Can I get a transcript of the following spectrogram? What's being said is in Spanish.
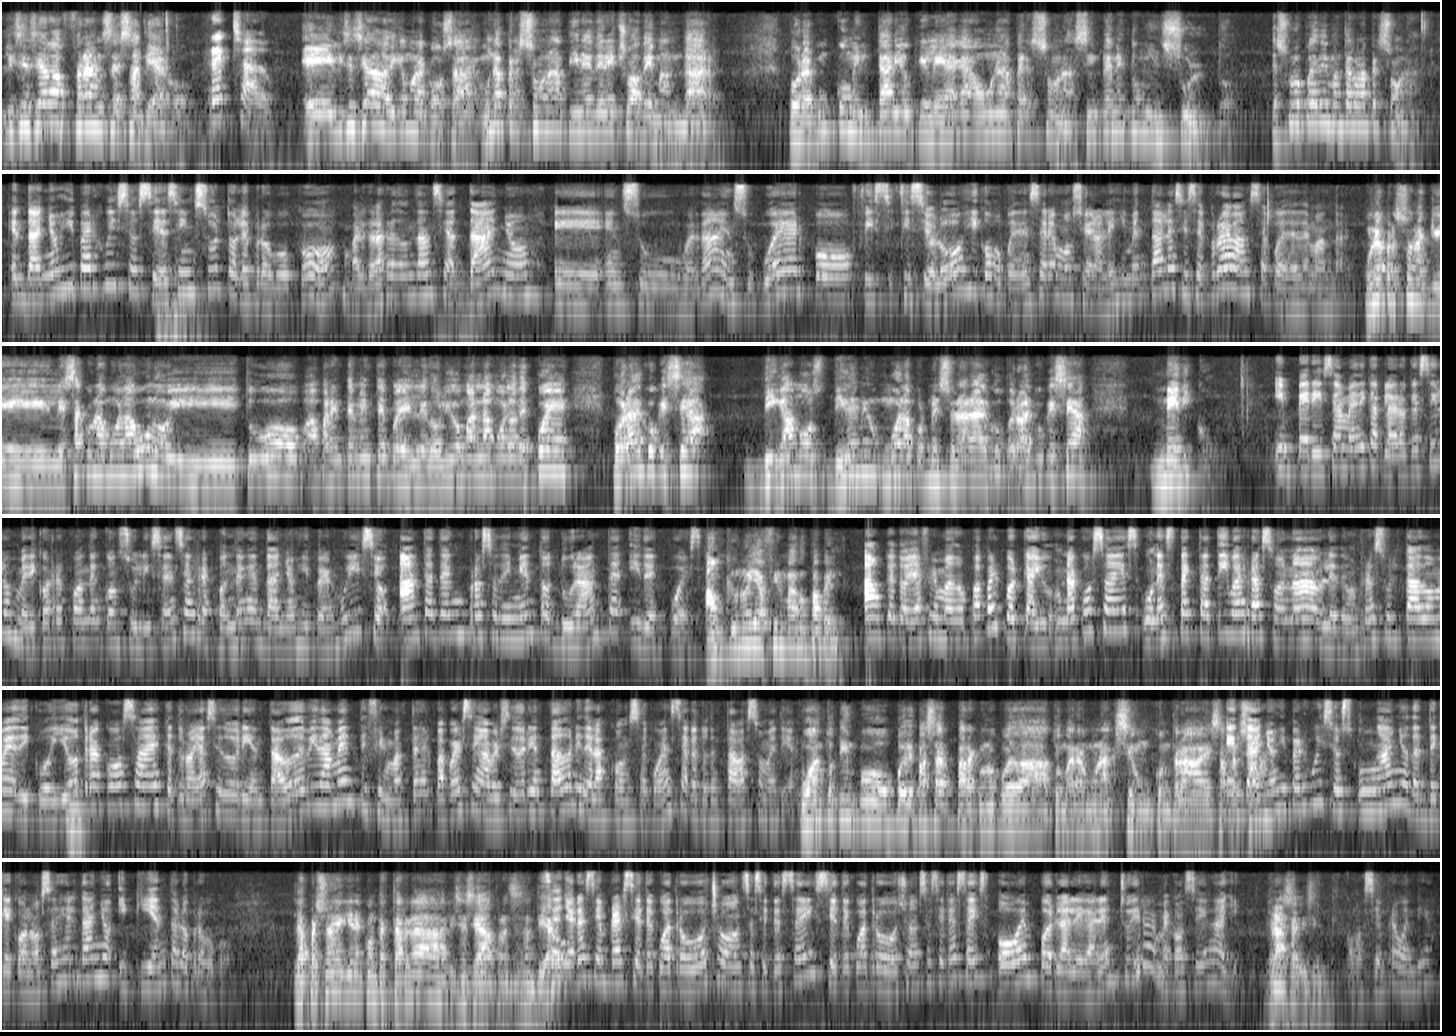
Licenciada Frances Santiago. Rechado. Eh, licenciada, dígame una cosa. Una persona tiene derecho a demandar por algún comentario que le haga a una persona, simplemente un insulto. ¿Eso no puede demandar a la persona? En daños y perjuicios, si ese insulto le provocó, valga la redundancia, daños eh, en su, ¿verdad? En su cuerpo, fisi- fisiológicos o pueden ser emocionales y mentales, si se prueban, se puede demandar. Una persona que le saca una muela a uno y tuvo aparentemente pues le dolió más la muela después por algo que sea, digamos, dígame muela por mencionar algo, pero algo que sea médico. Impericia médica, claro que sí, los médicos responden con su licencia y responden en daños y perjuicios antes de un procedimiento, durante y después. Aunque uno haya firmado un papel. Aunque tú hayas firmado un papel, porque hay una cosa es una expectativa razonable de un resultado médico y otra cosa es que tú no hayas sido orientado debidamente y firmaste el papel sin haber sido orientado ni de las consecuencias que tú te estabas sometiendo. ¿Cuánto tiempo puede pasar para que uno pueda tomar alguna acción contra esa En persona? daños y perjuicios, un año desde que conoces el daño y quién te lo provocó. Las personas que quieren contactar a la licenciada Frances Santiago. Señores, siempre al 748-1176, 748-1176 o en Por la Legal en Twitter, me consiguen allí. Gracias, licenciada. Como siempre, buen día.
